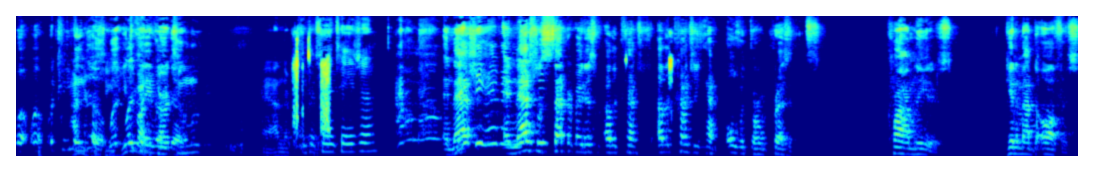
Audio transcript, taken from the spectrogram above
what, what, what can you never do? What. You what can you about the really do? movie? Yeah, I never seen it it. Fantasia? I don't know. And that- And that's what separates us from other countries. Other countries have overthrown presidents, crime leaders, get them out the office.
